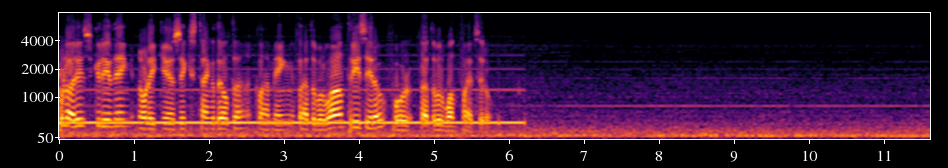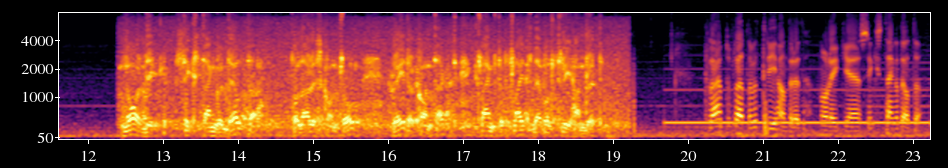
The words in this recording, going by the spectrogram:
Polaris, good evening. Nordic uh, 6 Tango Delta, climbing flight level 130 for flight level 150. Polaris Control, radar contact, climb to flight level 300. Climb to flight level 300, Nordic uh, 6 Tango Delta.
